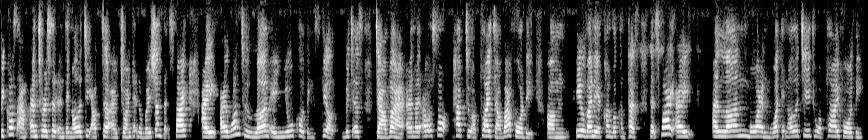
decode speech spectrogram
because i'm interested in technology after i joined technovation that's why i i want to learn a new coding skill which is java. And i also have to apply java for the um Ilvania Convo contest. That's why i I learn more and more technology to apply for the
